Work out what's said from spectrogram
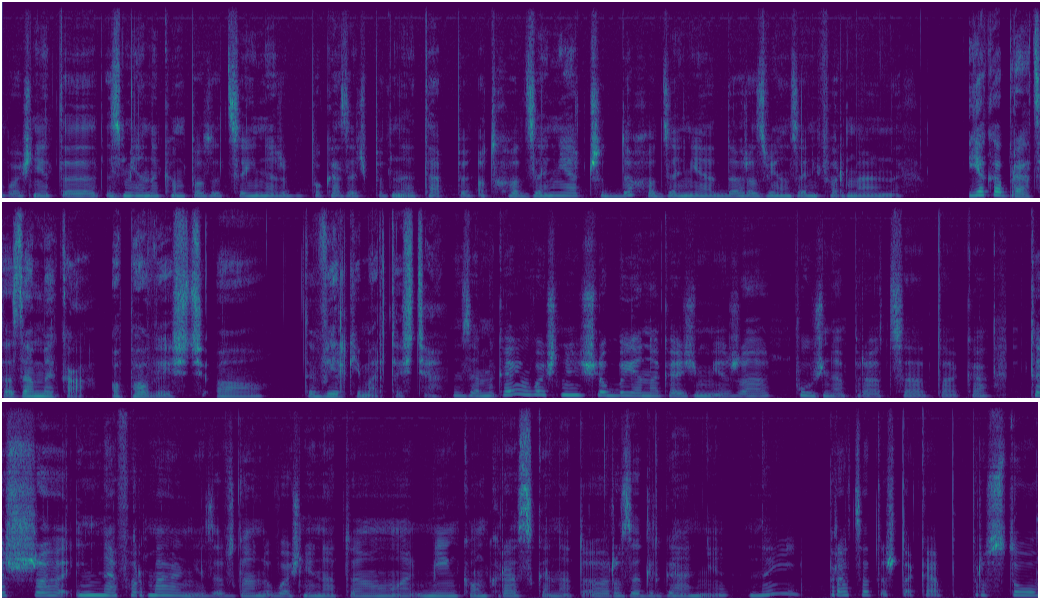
właśnie te zmiany kompozycyjne, żeby pokazać pewne etapy odchodzenia czy dochodzenia do rozwiązań formalnych. Jaka praca zamyka opowieść o tym wielkim artyście? Zamykają właśnie śluby Jana Kazimierza, późna praca taka, też inne formalnie ze względu właśnie na tę miękką kreskę, na to rozedrganie. No i praca też taka po prostu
